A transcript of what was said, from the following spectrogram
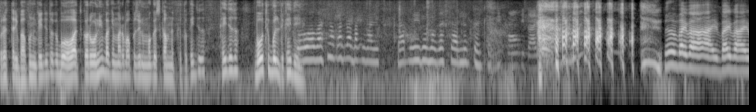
વ્રજ તારી બાપુને કહી દીધો કે બહુ અવાજ કરવો નહીં બાકી મારા બાપુજીનું મગજ કામ નથી કરતો. કહી દીધો કહી દેજો. બહુથી બોલતી કહી દે તો અવાજ ન કરતા બાકી મારી બાપરીનું મગજ કામ નથી કરતું. બાય બાય બાય બાય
